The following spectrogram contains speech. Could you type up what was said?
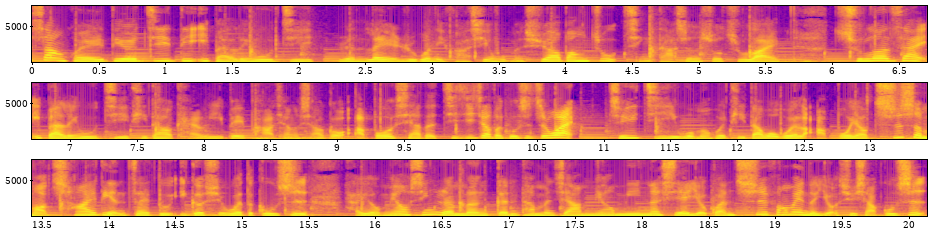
上回，第二季第一百零五集，人类，如果你发现我们需要帮助，请大声说出来。除了在一百零五集提到凯莉被爬墙小狗阿波吓得叽叽叫的故事之外，这一集我们会提到我为了阿波要吃什么，差一点再读一个学位的故事，还有喵星人们跟他们家喵咪那些有关吃方面的有趣小故事。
